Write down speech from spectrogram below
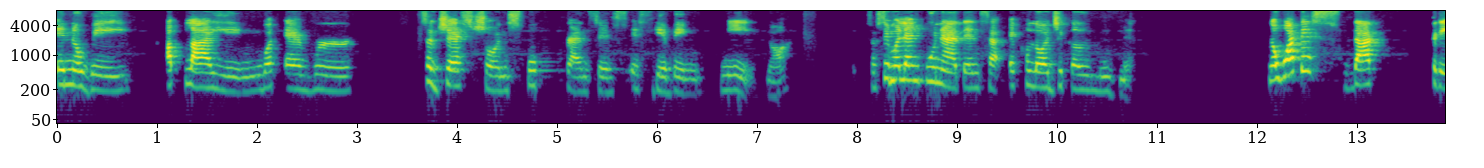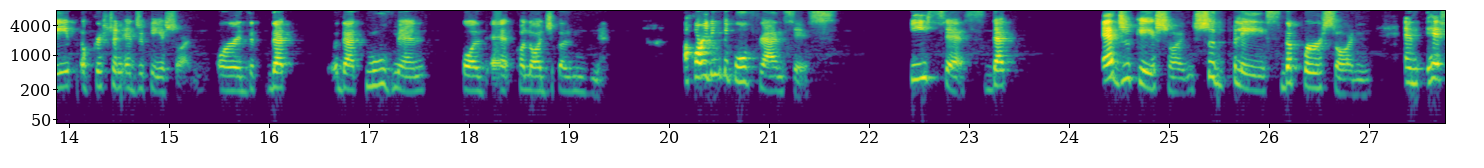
in a way, applying whatever suggestions Pope Francis is giving me, no? So, simulan po natin sa ecological movement. Now, what is that trait of Christian education or that, that that movement called ecological movement. According to Pope Francis, he says that education should place the person and his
